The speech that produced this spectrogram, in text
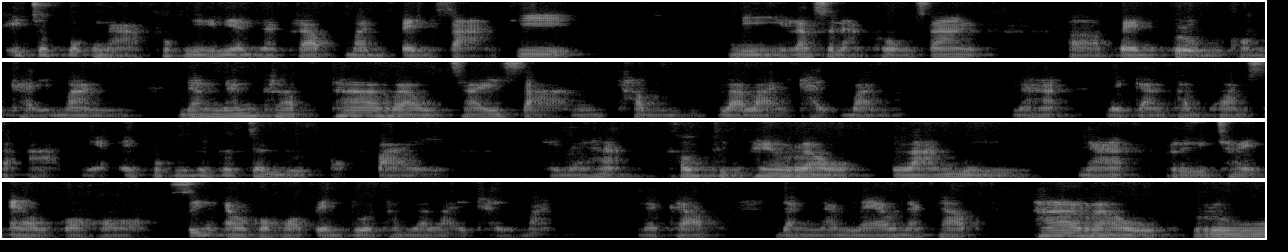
ไอ้เจ้าพวกหนาพวกนี้เนี่ยนะครับมันเป็นสารที่มีลักษณะโครงสร้างเป็นกลุ่มของไขมัน ดังนั้นครับถ้าเราใช้สารทำละลายไขมันนะฮะในการทำความสะอาดเนี่ยไอ้พวกนี้มันก็จะหลุดออกไปเห็นไหมฮะเขาถึงให้เราล้างมือนะหรือใช้แอลกอฮอล์ซึ่งแอลกอฮอล์เป็นตัวทำละลายไขมันนะครับ ดังนั้นแล้วนะครับ ถ้าเรารู้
